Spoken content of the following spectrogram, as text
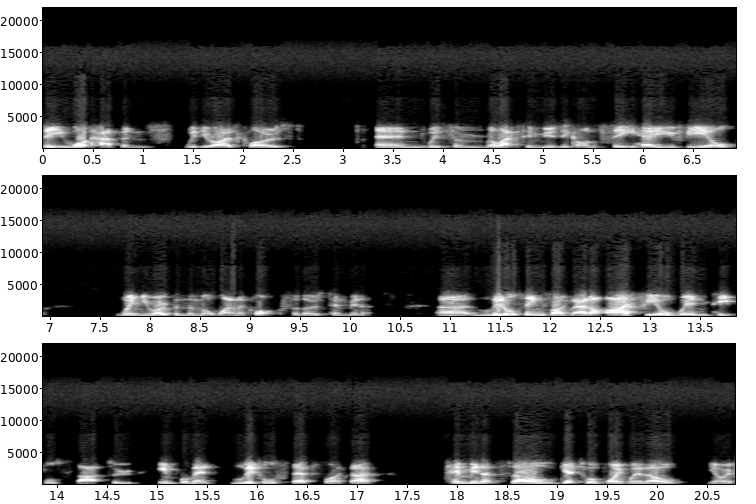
see what happens with your eyes closed and with some relaxing music on. See how you feel when you open them at 1 o'clock for those 10 minutes. Uh, little things like that. I feel when people start to implement little steps like that, 10 minutes, they'll get to a point where they'll, you know, if,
